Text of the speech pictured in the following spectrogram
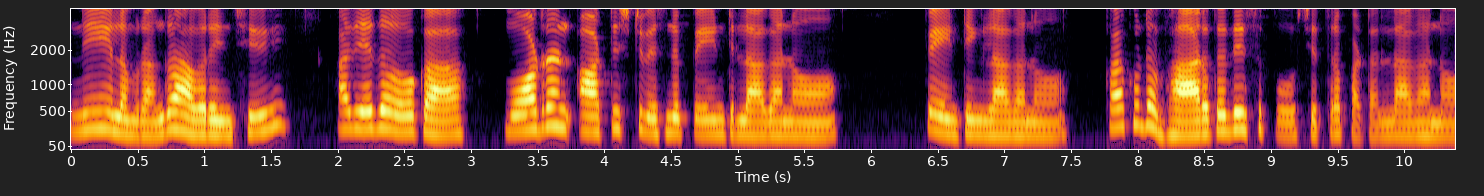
నీలం రంగు ఆవరించి అదేదో ఒక మోడ్రన్ ఆర్టిస్ట్ వేసిన పెయింట్ లాగానో పెయింటింగ్ లాగానో కాకుండా భారతదేశపు చిత్రపటం లాగానో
